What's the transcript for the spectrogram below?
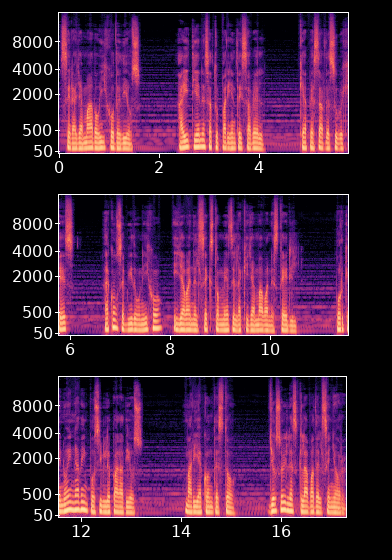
será llamado Hijo de Dios. Ahí tienes a tu pariente Isabel, que a pesar de su vejez, ha concebido un hijo y ya va en el sexto mes de la que llamaban estéril, porque no hay nada imposible para Dios. María contestó, Yo soy la esclava del Señor,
